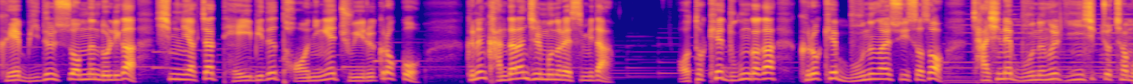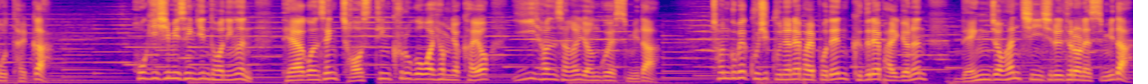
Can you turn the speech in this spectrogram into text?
그의 믿을 수 없는 논리가 심리학자 데이비드 더닝의 주의를 끌었고 그는 간단한 질문을 했습니다. 어떻게 누군가가 그렇게 무능할 수 있어서 자신의 무능을 인식조차 못할까? 호기심이 생긴 더닝은 대학원생 저스틴 크루거와 협력하여 이 현상을 연구했습니다. 1999년에 발표된 그들의 발견은 냉정한 진실을 드러냈습니다.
